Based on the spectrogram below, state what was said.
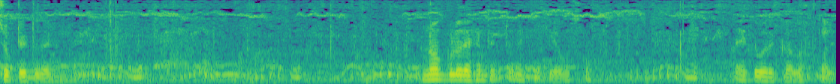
চোখটা একটু দেখেন। নখগুলো দেখেন তো একটু দেখি কি অবস্থা। একেবারে কালো। কালো।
